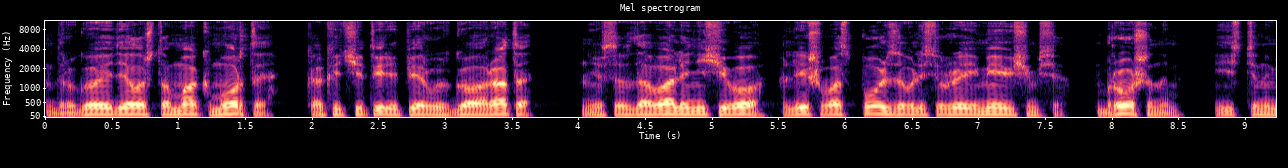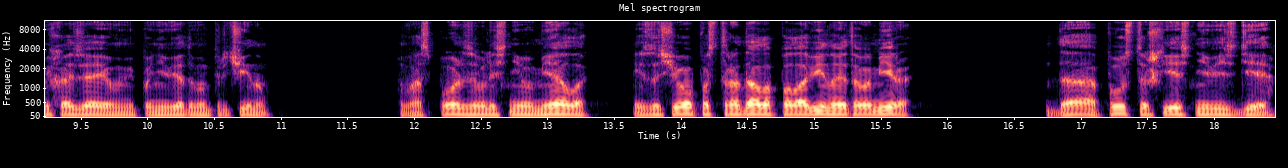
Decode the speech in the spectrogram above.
Другое дело, что маг Морте, как и четыре первых Гоарата, не создавали ничего, лишь воспользовались уже имеющимся, брошенным, истинными хозяевами по неведомым причинам. Воспользовались неумело, из-за чего пострадала половина этого мира. Да, пустошь есть не везде,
